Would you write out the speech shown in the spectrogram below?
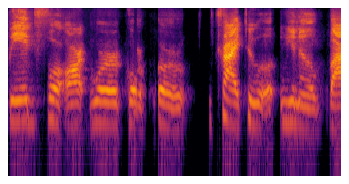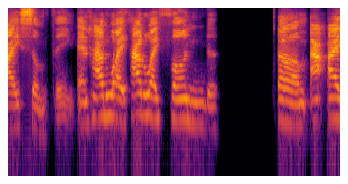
bid for artwork or or try to you know buy something? And how do I how do I fund? Um, I, I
